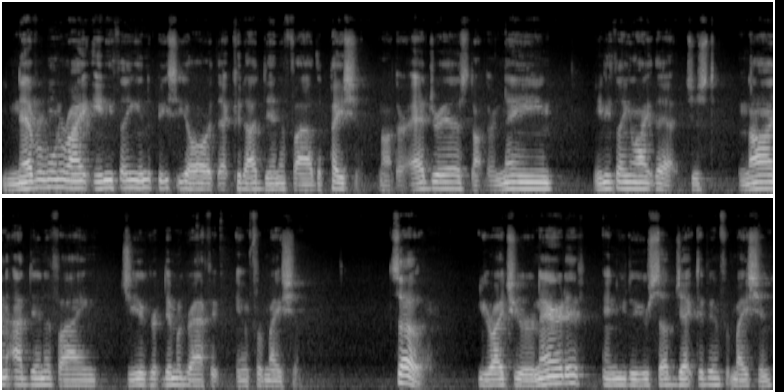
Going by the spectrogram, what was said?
You never want to write anything in the PCR that could identify the patient, not their address, not their name, anything like that. Just non identifying demographic information. So, you write your narrative and you do your subjective information,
